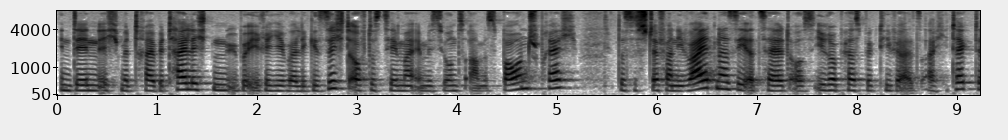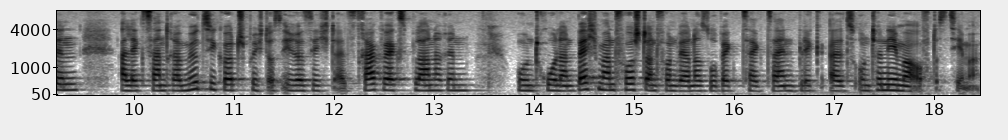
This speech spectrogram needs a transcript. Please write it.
in denen ich mit drei Beteiligten über ihre jeweilige Sicht auf das Thema emissionsarmes Bauen spreche. Das ist Stefanie Weidner. Sie erzählt aus ihrer Perspektive als Architektin. Alexandra Mürzigott spricht aus ihrer Sicht als Tragwerksplanerin. Und Roland Bechmann, Vorstand von Werner Sobeck, zeigt seinen Blick als Unternehmer auf das Thema.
